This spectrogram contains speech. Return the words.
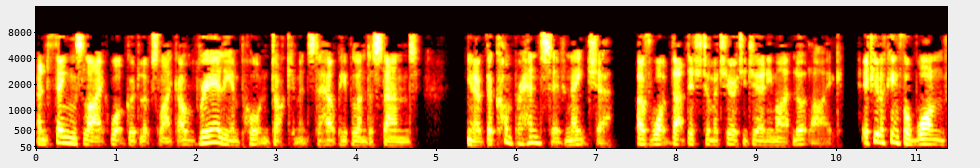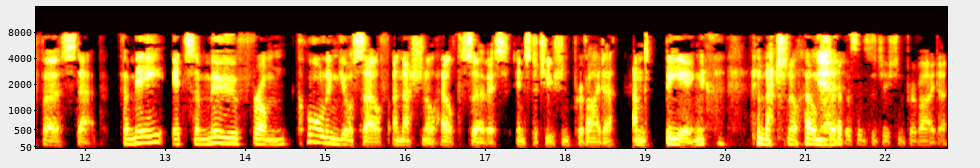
and things like what good looks like are really important documents to help people understand, you know, the comprehensive nature of what that digital maturity journey might look like. If you're looking for one first step, for me, it's a move from calling yourself a National Health Service institution provider and being a National Health yeah. Service institution provider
